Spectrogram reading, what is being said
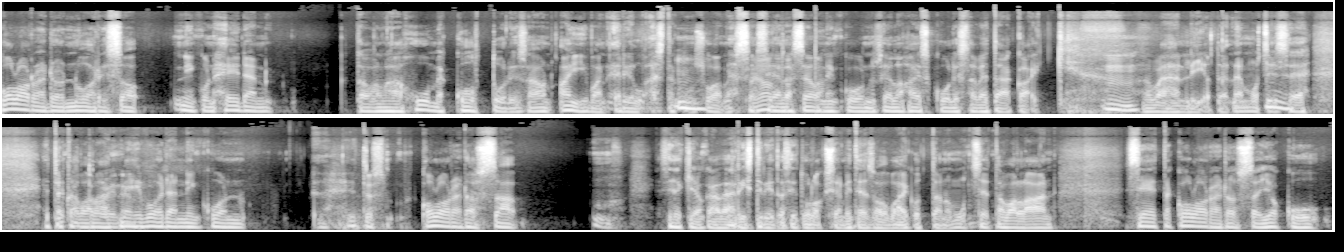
Coloradon nuoriso, niin kuin heidän tavallaan huumekulttuurinsa on aivan erilaista kuin mm. Suomessa. Siellä se on niin kuin, siellä high schoolissa vetää kaikki, mm. vähän liioitellen, mutta siis mm. siis se, että tavallaan me ei voida niin kuin, että jos Coloradossa sielläkin on vähän ristiriitaisia tuloksia, miten se on vaikuttanut, mutta se tavallaan se, että Coloradossa joku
